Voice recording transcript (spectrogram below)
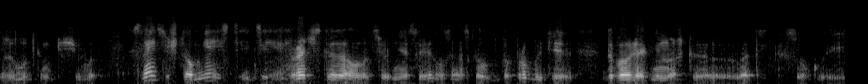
с желудком пищевод. Знаете, что у меня есть идея. Врач сказал, вот сегодня я советовался, он сказал, попробуйте добавлять немножко воды к соку. И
